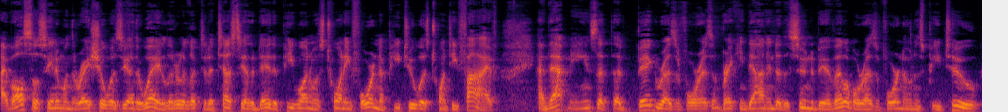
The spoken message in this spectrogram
I've also seen them when the ratio was the other way. Literally looked at a test the other day. The P1 was 24 and the P2 was 25. And that means that the big reservoir isn't breaking down into the soon to be available reservoir known as P2.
